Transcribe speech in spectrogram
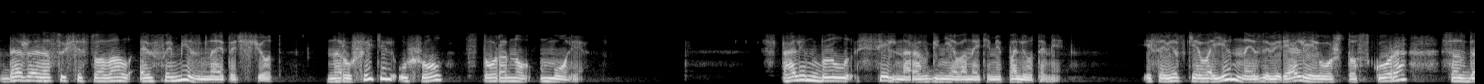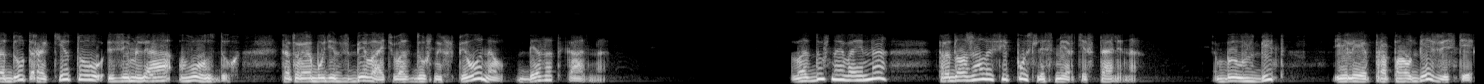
даже существовал эвфемизм на этот счет. Нарушитель ушел сторону моря. Сталин был сильно разгневан этими полетами, и советские военные заверяли его, что скоро создадут ракету «Земля-воздух», которая будет сбивать воздушных шпионов безотказно. Воздушная война продолжалась и после смерти Сталина. Был сбит или пропал без вести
